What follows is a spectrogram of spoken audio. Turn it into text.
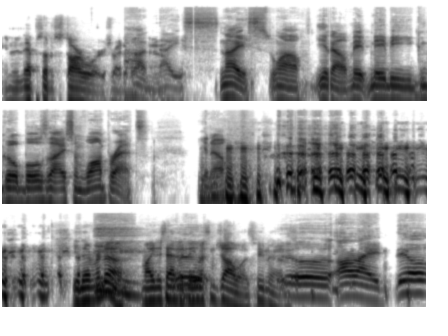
in an episode of Star Wars right Ah, now. nice, nice. Well, you know, may- maybe you can go bullseye some womp rats. You know, you never know. Might just have a day with some Jawas. Who knows? Uh, all right, you know,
